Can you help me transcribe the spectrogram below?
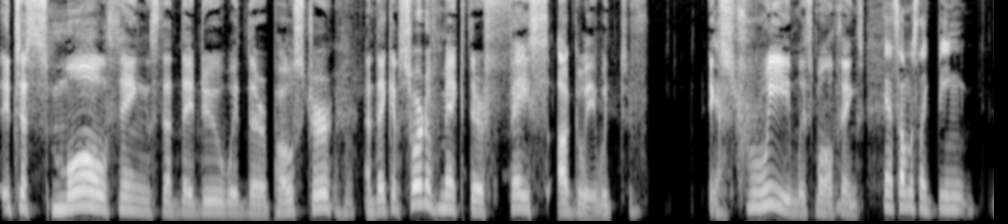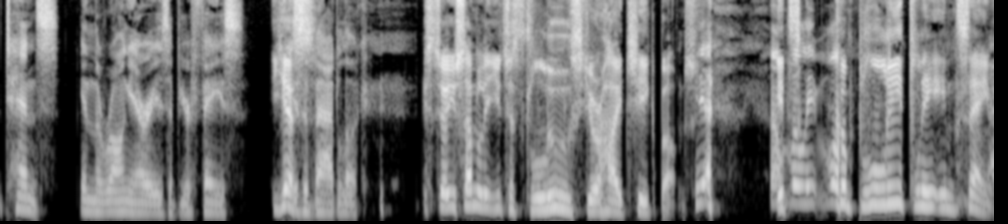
it's just small things that they do with their poster Mm-hmm. and they can sort of make their face ugly with extremely small things Yeah, it's almost like being tense in the wrong areas of your face yes is a bad look. so you suddenly you just lose your high cheekbones yeah, it's completely insane.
